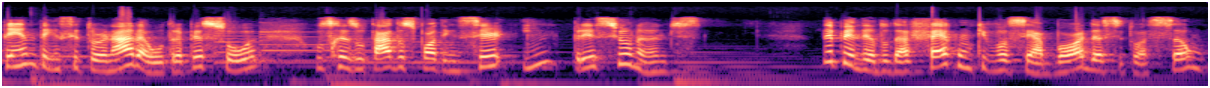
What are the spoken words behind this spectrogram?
tentem se tornar a outra pessoa, os resultados podem ser impressionantes. Dependendo da fé com que você aborda a situação,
